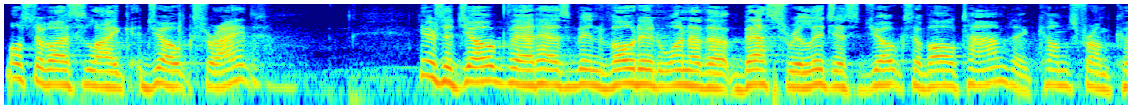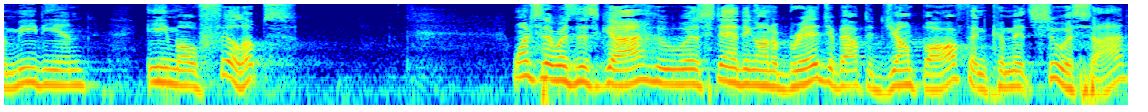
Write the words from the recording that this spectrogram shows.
Most of us like jokes, right? Here's a joke that has been voted one of the best religious jokes of all time. It comes from comedian Emo Philips. Once there was this guy who was standing on a bridge about to jump off and commit suicide.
